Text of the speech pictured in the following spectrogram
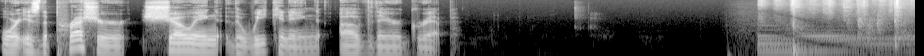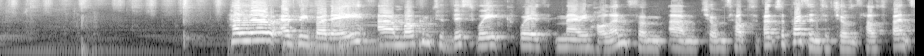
or is the pressure showing the weakening of their grip? Hello, everybody. Um, welcome to This Week with Mary Holland from um, Children's Health Defence, the President of Children's Health Defence,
